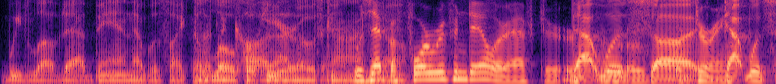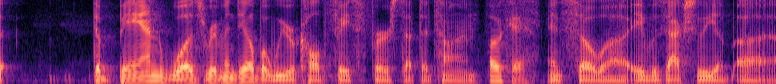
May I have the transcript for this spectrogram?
we loved that band. That was like the the local Colorado heroes band. kind. Was that before Rivendell or after? or- That was or- or uh, during. that was the band was Rivendell, but we were called Face First at the time. Okay. and so uh, it was actually uh,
